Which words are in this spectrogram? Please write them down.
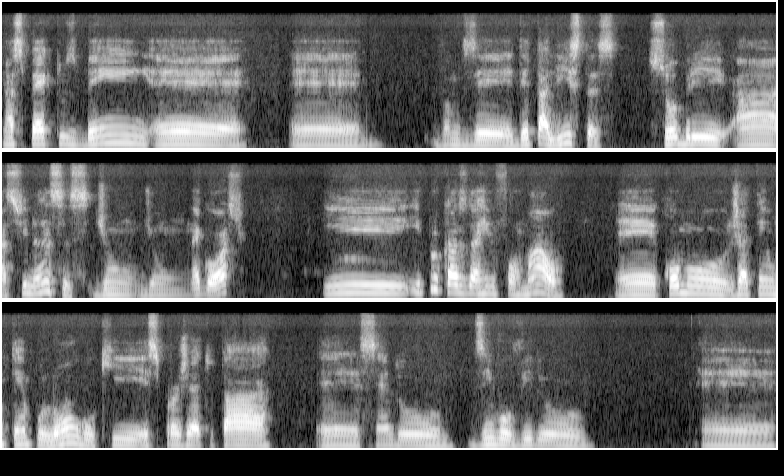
aspectos bem, é, é vamos dizer, detalhistas sobre as finanças de um, de um negócio, e, e para o caso da Rio Informal, é, como já tem um tempo longo que esse projeto está é, sendo desenvolvido é,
